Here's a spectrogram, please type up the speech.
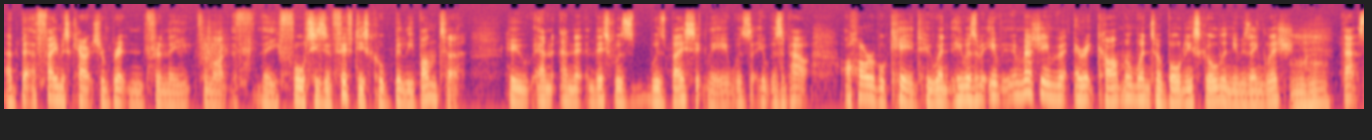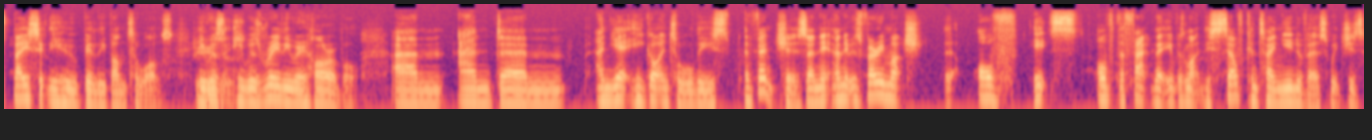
a, bit, a famous character in Britain from the from like the, the 40s and 50s called Billy Bunter, who and and this was was basically it was it was about a horrible kid who went he was imagine Eric Cartman went to a boarding school and he was English. That's basically who Billy Bunter was. He was he was really really horrible, um, and um, and yet he got into all these adventures, and it, and it was very much of its of the fact that it was like this self-contained universe which is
